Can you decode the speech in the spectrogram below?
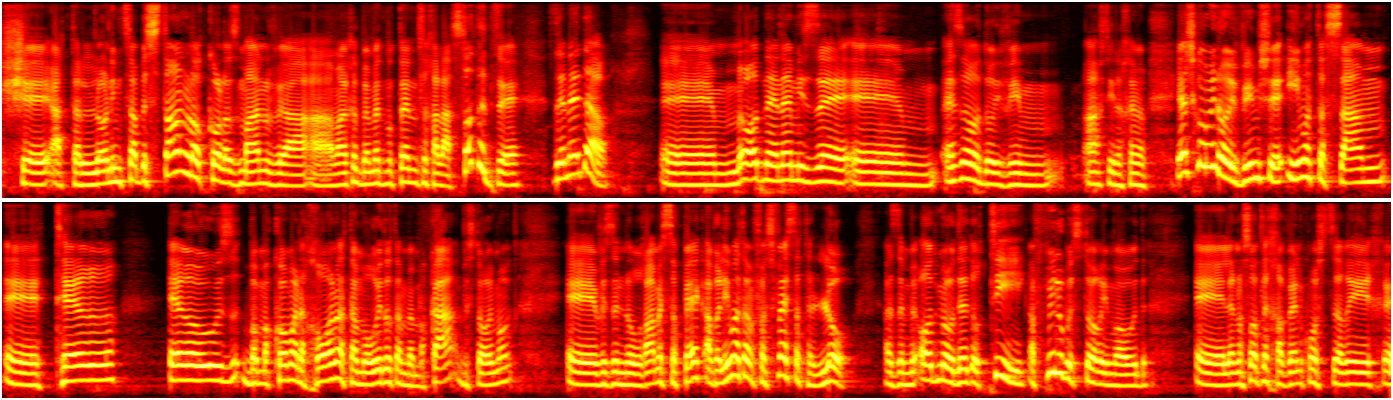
כשאתה לא נמצא ב stunlock כל הזמן והמערכת באמת נותנת לך לעשות את זה זה נהדר. אמ, מאוד נהנה מזה. אמ, איזה עוד אויבים? אהבתי לכם. יש כל מיני אויבים שאם אתה שם tear uh, arrows במקום הנכון אתה מוריד אותם במכה ב story mode וזה נורא מספק אבל אם אתה מפספס אתה לא. אז זה מאוד מעודד אותי אפילו ב story mode אה, לנסות לכוון כמו שצריך, אה,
